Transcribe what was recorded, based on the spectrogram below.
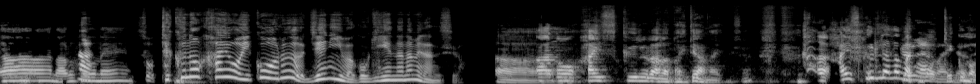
ああ、なるほどね。そう、テクノ歌謡イコール、ジェニーはご機嫌斜めなんですよ。ああ。あの、、ハイスクールララバイではないんですよ。ハイスクールララバイもテクノ。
